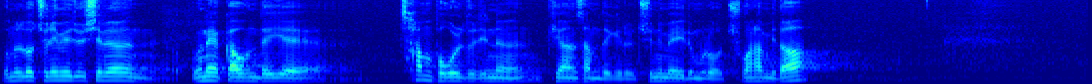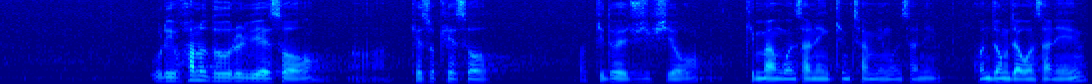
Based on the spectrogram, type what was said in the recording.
오늘도 주님이 주시는 은혜 가운데에 참 복을 누리는 귀한 삶 되기를 주님의 이름으로 축원합니다. 우리 환우들을 위해서 어, 계속해서 기도해 주십시오. 김만 권사님, 김창민 권사님, 권정자 권사님,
